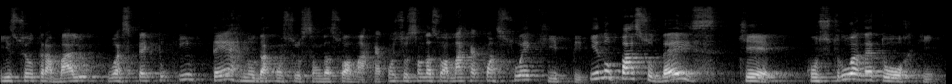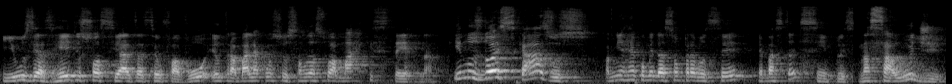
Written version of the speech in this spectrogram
Isso eu trabalho o aspecto interno da construção da sua marca, a construção da sua marca com a sua equipe. E no passo 10, que é construa network e use as redes sociais a seu favor, eu trabalho a construção da sua marca externa. E nos dois casos, a minha recomendação para você é bastante simples. Na saúde,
